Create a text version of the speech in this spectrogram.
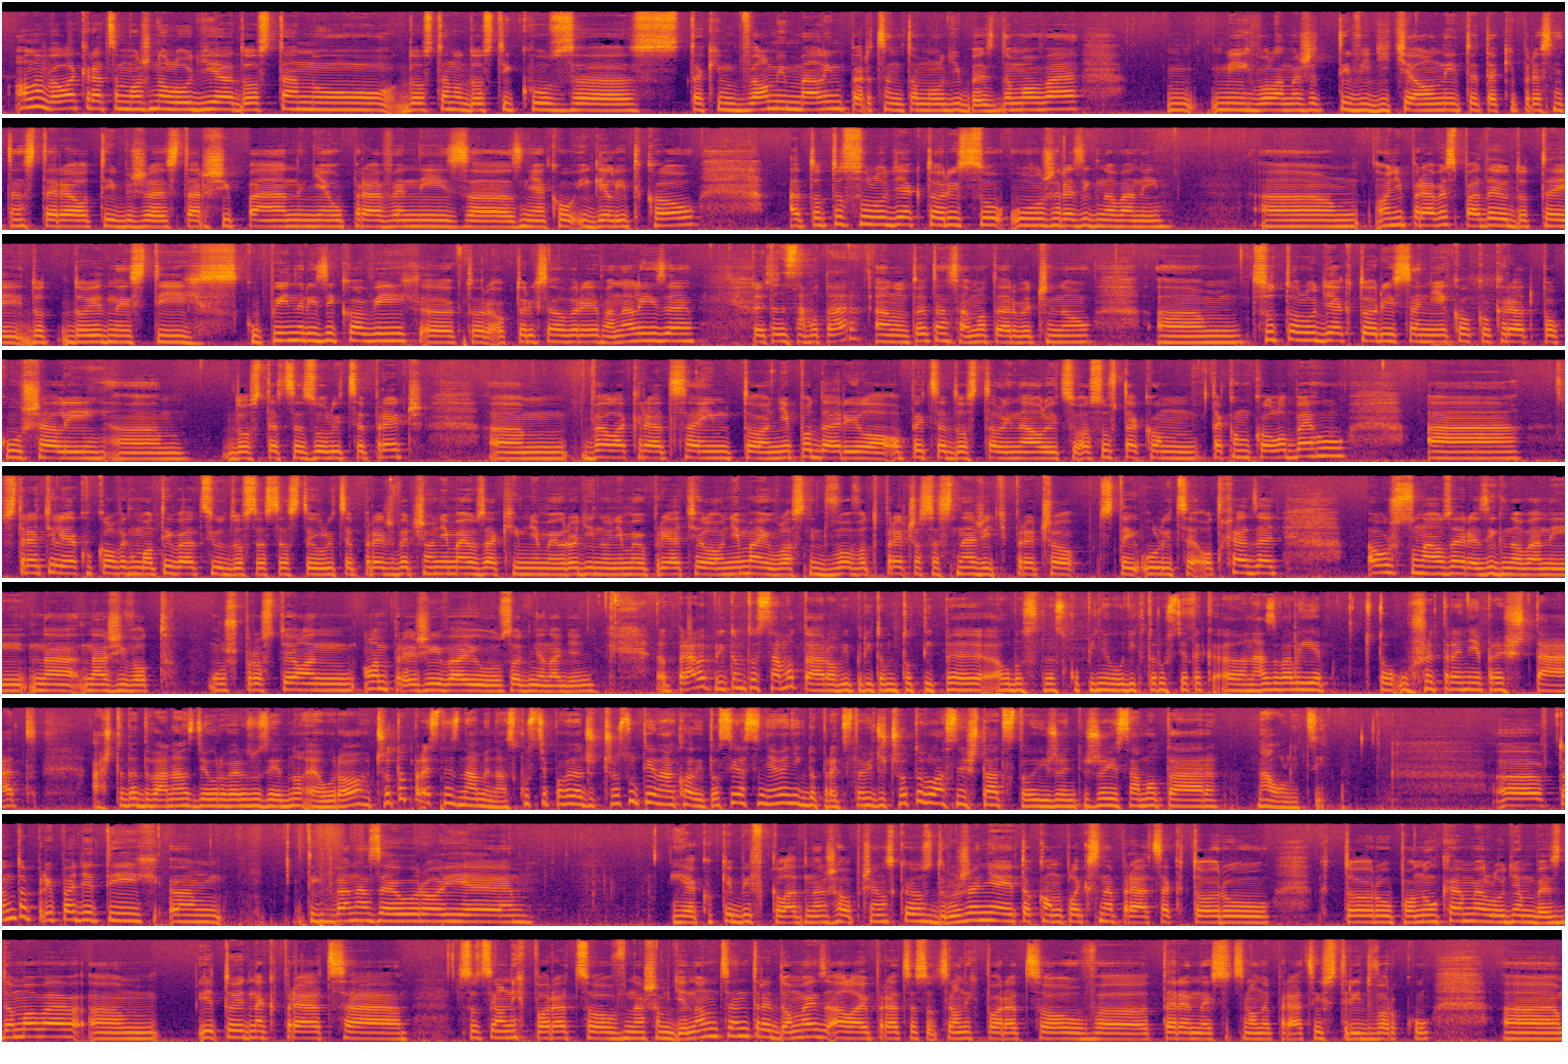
Ono veľakrát sa možno ľudia dostanú, dostanú do styku s, s takým veľmi malým percentom ľudí bezdomové my ich voláme, že tí viditeľní, to je taký presne ten stereotyp, že starší pán neupravený s, s nejakou igelitkou. A toto sú ľudia, ktorí sú už rezignovaní. Um, oni práve spadajú do, tej, do, do jednej z tých skupín rizikových, uh, ktoré, o ktorých sa hovorí v analýze. To je ten samotár? Áno, to je ten samotár väčšinou. Um, sú to ľudia, ktorí sa niekoľkokrát pokúšali um, dostať sa z ulice preč. Um, veľakrát sa im to nepodarilo, opäť sa dostali na ulicu a sú v takom, takom kolobehu a stratili akúkoľvek motiváciu dostať sa z tej ulice preč. Väčšinou nemajú za kým, nemajú rodinu, nemajú priateľov, nemajú vlastne dôvod, prečo sa snažiť, prečo z tej ulice odchádzať a už sú naozaj rezignovaní na, na život už proste len, len prežívajú zo dňa na deň. Práve pri tomto samotárovi, pri tomto type alebo teda skupine ľudí, ktorú ste tak uh, nazvali, je to ušetrenie pre štát až teda 12 eur versus 1 euro. Čo to presne znamená? Skúste povedať, že čo sú tie náklady. To si asi nevie nikto predstaviť, že čo to vlastne štát stojí, že, že je samotár na ulici. Uh, v tomto prípade tých, tých 12 eur je je ako keby vklad nášho občianského združenia. Je to komplexná práca, ktorú, ktorú ponúkame ľuďom bez domova. Um, je to jednak práca sociálnych poradcov v našom dennom centre Domec, ale aj práca sociálnych poradcov v terénnej sociálnej práci v streetworku.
